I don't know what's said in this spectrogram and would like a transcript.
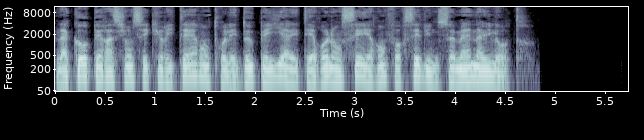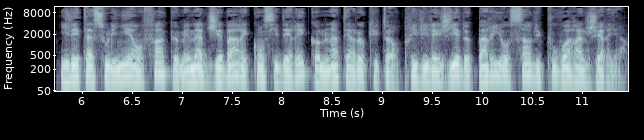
la coopération sécuritaire entre les deux pays a été relancée et renforcée d'une semaine à une autre. Il est à souligner enfin que Ménad Djebar est considéré comme l'interlocuteur privilégié de Paris au sein du pouvoir algérien.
